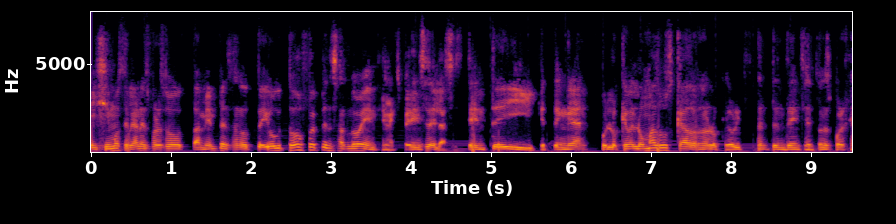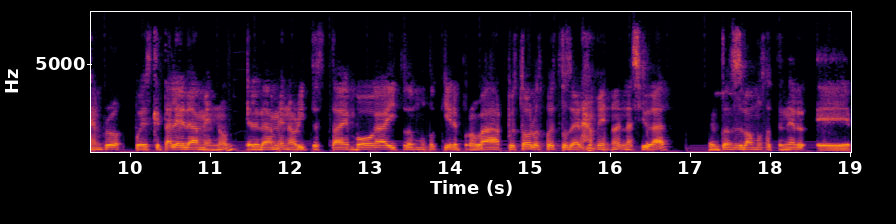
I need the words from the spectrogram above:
hicimos el gran esfuerzo también pensando, te digo, todo fue pensando en, la experiencia del asistente y que tengan, pues lo que lo más buscado, ¿no? Lo que ahorita está en tendencia. Entonces, por ejemplo, pues, ¿qué tal el ramen, no? El ramen ahorita está en boga y todo el mundo quiere probar, pues, todos los puestos de ramen, ¿no? En la ciudad. Entonces vamos a tener eh,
